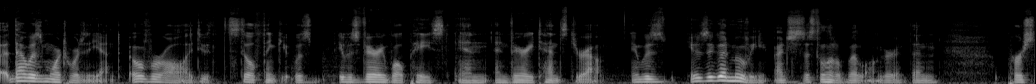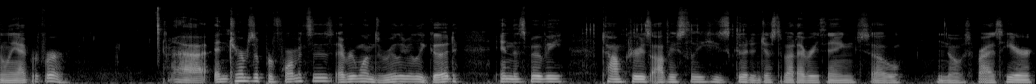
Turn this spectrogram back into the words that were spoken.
uh, that was more towards the end. Overall, I do still think it was it was very well paced and and very tense throughout. It was it was a good movie. I just just a little bit longer than personally I prefer. Uh, in terms of performances, everyone's really, really good in this movie. Tom Cruise, obviously, he's good in just about everything, so no surprise here.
